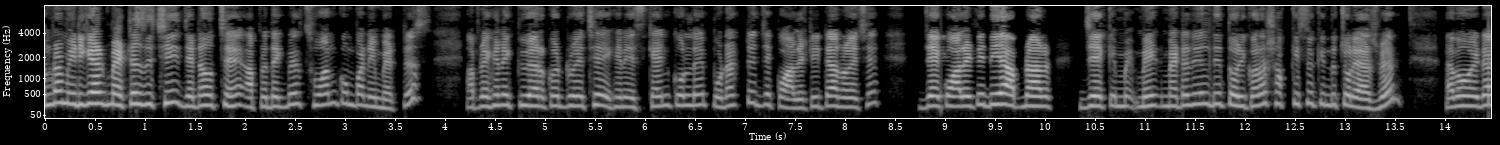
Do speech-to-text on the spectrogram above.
আমরা মেডিকেল ম্যাট্রেস দিচ্ছি, যেটা হচ্ছে, আপনি দেখবেন সোয়ান কোম্পানির ম্যাট্রেস আপনার এখানে কিউআর কোড রয়েছে, এখানে স্ক্যান করলে প্রোডাক্টের যে কোয়ালিটিটা রয়েছে, যে কোয়ালিটি দিয়ে আপনার যে ম্যাটেরিয়াল দিয়ে তৈরি করা সবকিছু কিন্তু চলে আসবে। এবং এটা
